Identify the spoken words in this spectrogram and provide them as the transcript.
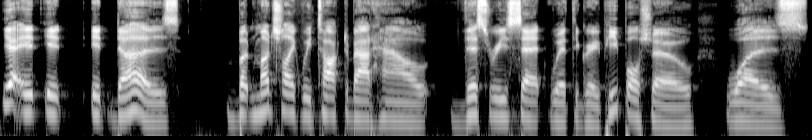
Yeah, it it it does, but much like we talked about how this reset with the Great People show was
